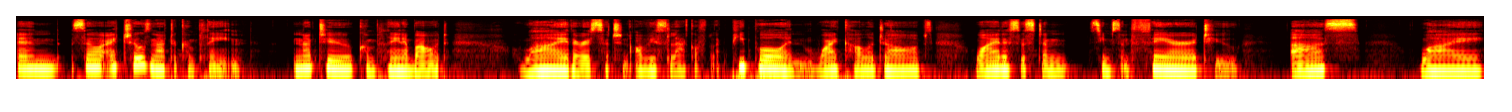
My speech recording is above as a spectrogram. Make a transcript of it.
and so I chose not to complain, not to complain about why there is such an obvious lack of black people and white collar jobs, why the system seems unfair to us, why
